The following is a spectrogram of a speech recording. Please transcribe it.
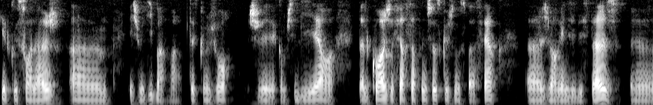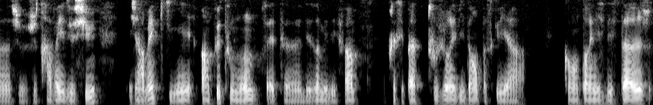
quel que soit l'âge. Euh, et je me dis, bah, voilà, peut-être qu'un jour, je vais, comme je t'ai dit hier, tu as le courage de faire certaines choses que je n'ose pas faire. Euh, je vais organiser des stages, euh, je, travaille dessus. Et j'aimerais qu'il y ait un peu tout le monde, en fait, des hommes et des femmes. Après, c'est pas toujours évident parce qu'il y a, quand on organise des stages,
